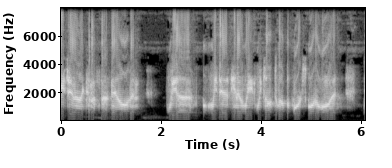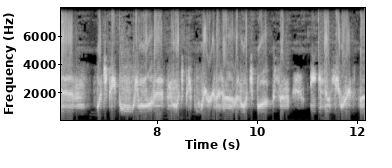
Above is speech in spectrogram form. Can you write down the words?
TJ and I kind of sat down and we uh we did, you know, we we talked about the horror squad a lot and which people we wanted and which people we were gonna have and which books and you know he writes the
